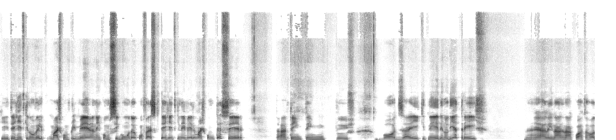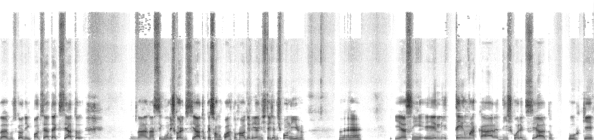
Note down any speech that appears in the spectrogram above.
que tem gente que não vê ele mais como primeira, nem como segunda, eu confesso que tem gente que nem vê ele mais como terceira. Tá? Tem, tem muitos boards aí que tem ele no dia 3. né, ali na, na, quarta rodada. Por isso que eu digo, pode ser até que Seattle, na, na segunda escolha de Seattle, que é só no quarto round, ele ainda esteja disponível. Né? E assim, ele tem uma cara de escolha de Seattle, porque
